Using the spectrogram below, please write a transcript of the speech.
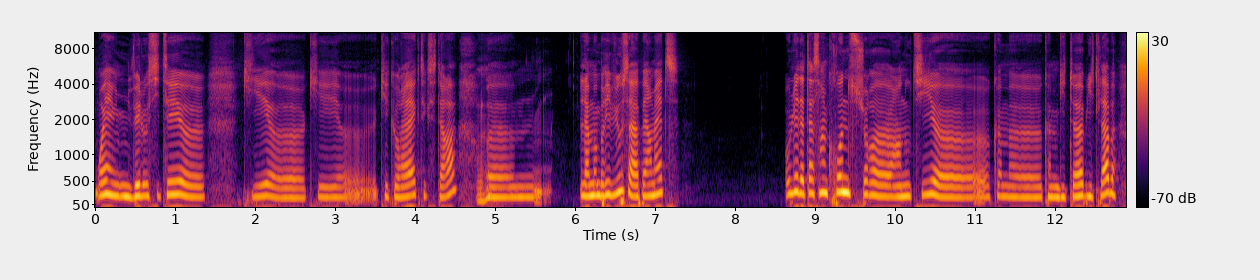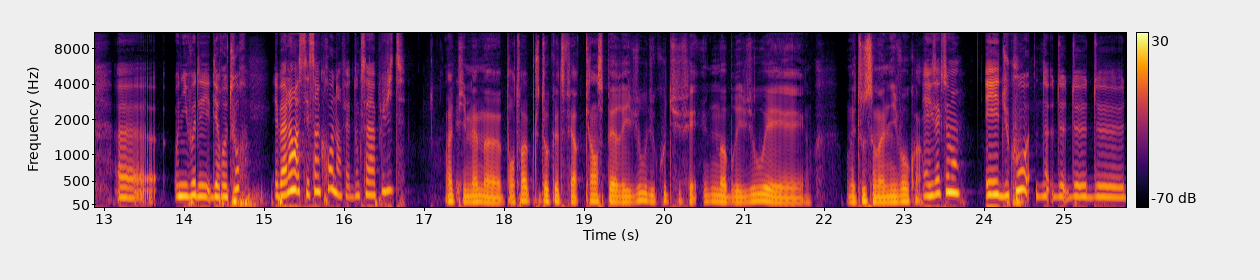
ouais, une vélocité euh, qui est, euh, qui est, euh, qui est correcte, etc. Mhm. La mob review, ça va permettre au lieu d'être asynchrone sur un outil comme, comme GitHub, GitLab, au niveau des, des retours, et ben là, c'est synchrone en fait, donc ça va plus vite. Ouais, puis même pour toi, plutôt que de faire 15 pair review, du coup tu fais une mob review et on est tous au même niveau quoi. Exactement. Et du coup, de, de, de, de-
